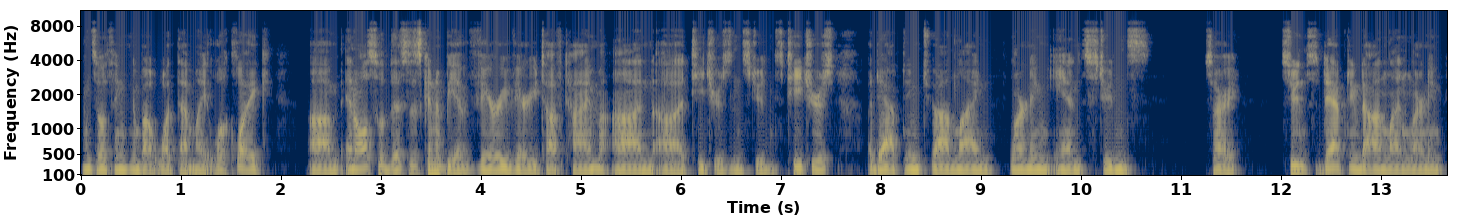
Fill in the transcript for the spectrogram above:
and so thinking about what that might look like. Um, and also, this is going to be a very, very tough time on uh, teachers and students. Teachers adapting to online learning and students, sorry, students adapting to online learning,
